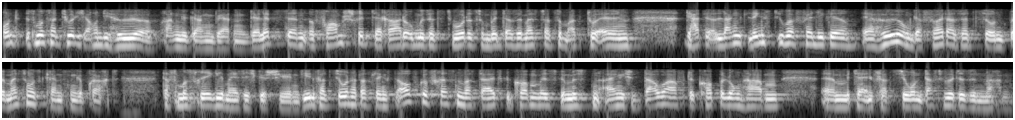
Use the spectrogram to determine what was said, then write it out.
Und es muss natürlich auch in die Höhe rangegangen werden. Der letzte Reformschritt, der gerade umgesetzt wurde zum Wintersemester, zum aktuellen, der hat lang, längst überfällige Erhöhung der Fördersätze und Bemessungsgrenzen gebracht. Das muss regelmäßig geschehen. Die Inflation hat das längst aufgefressen, was da jetzt gekommen ist. Wir müssten eigentlich eine dauerhafte Koppelung haben äh, mit der Inflation. Das würde Sinn machen.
